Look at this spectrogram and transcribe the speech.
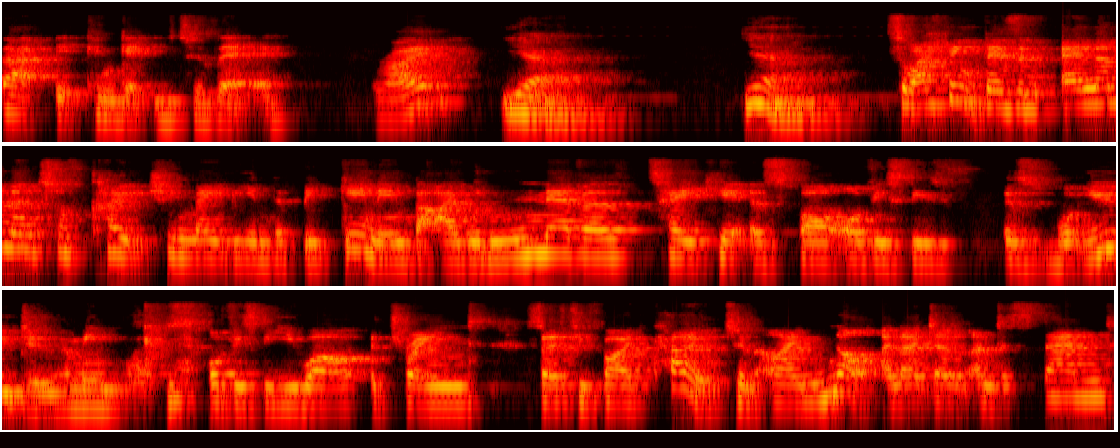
that, it can get you to there, right? Yeah. Yeah. So I think there's an element of coaching maybe in the beginning, but I would never take it as far, obviously, as, as what you do. I mean, obviously, you are a trained, certified coach, and I'm not. And I don't understand,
